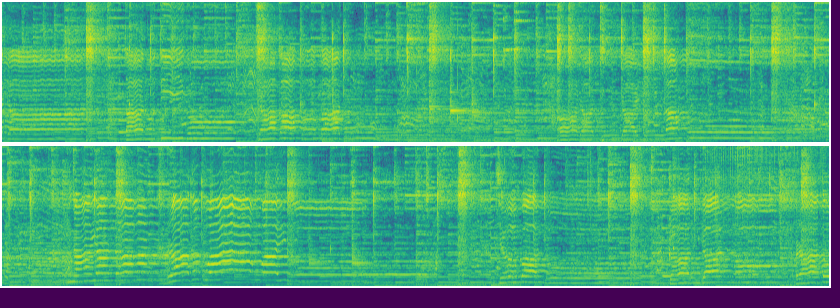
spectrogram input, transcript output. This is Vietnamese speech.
ada Tano tigo Jaga kepadu Adat budaya lampu rato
